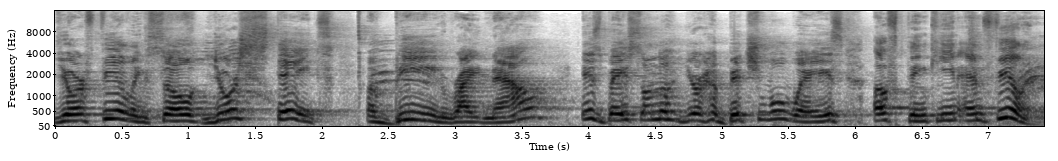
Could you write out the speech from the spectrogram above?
your feelings. So, your state of being right now is based on the, your habitual ways of thinking and feeling.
